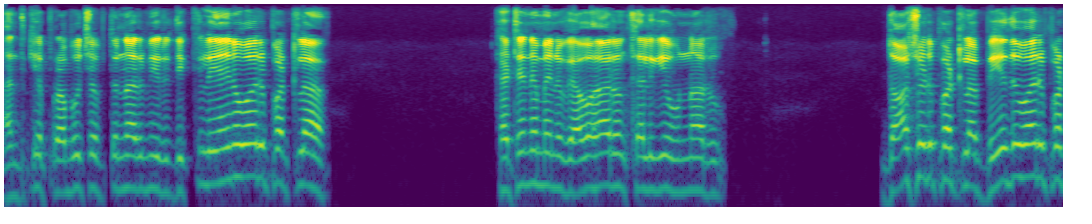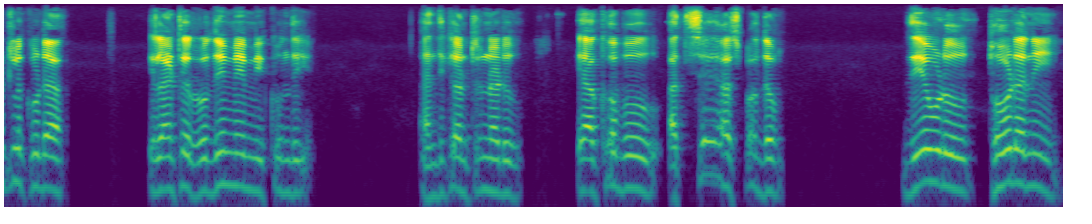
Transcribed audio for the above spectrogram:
అందుకే ప్రభు చెప్తున్నారు మీరు దిక్కులేని వారి పట్ల కఠినమైన వ్యవహారం కలిగి ఉన్నారు. దాసుడి పట్ల బేదవారి పట్ల కూడా ఇలాంటి హృదయమే మీకుంది? అందుకే అంటున్నాడు యాకోబు అతిశయాస్పదం. దేవుడు తోడని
